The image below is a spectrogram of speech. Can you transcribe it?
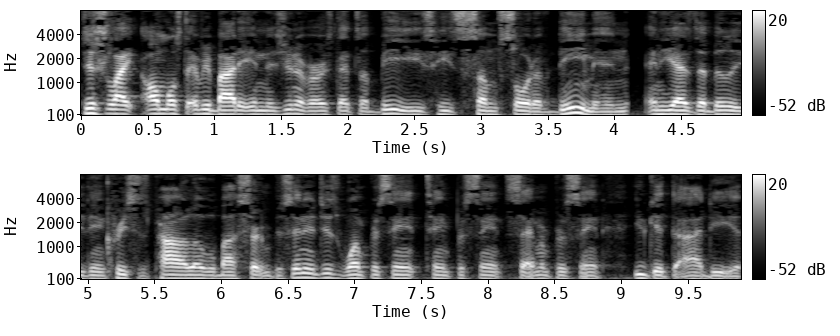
Just like almost everybody in this universe that's a beast, he's some sort of demon, and he has the ability to increase his power level by certain percentages, 1%, 10%, 7%. You get the idea.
